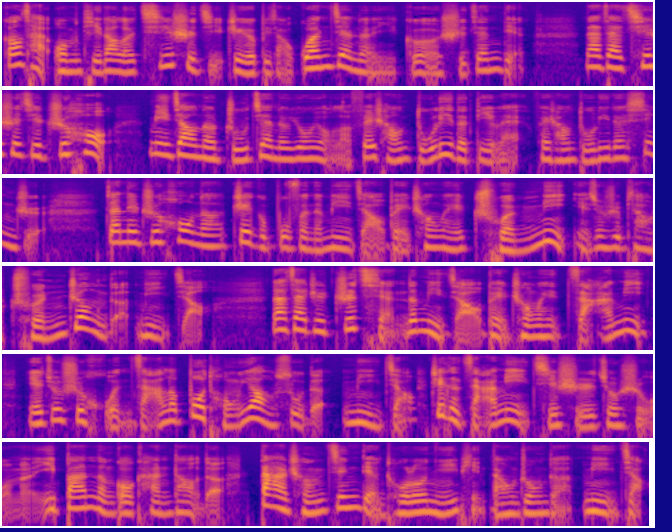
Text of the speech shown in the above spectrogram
刚才我们提到了七世纪这个比较关键的一个时间点，那在七世纪之后，密教呢逐渐的拥有了非常独立的地位，非常独立的性质。在那之后呢，这个部分的密教被称为纯密，也就是比较纯正的密教。那在这之前的密教被称为杂密，也就是混杂了不同要素的密教。这个杂密其实就是我们一般能够看到的大乘经典陀罗尼品当中的密教。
